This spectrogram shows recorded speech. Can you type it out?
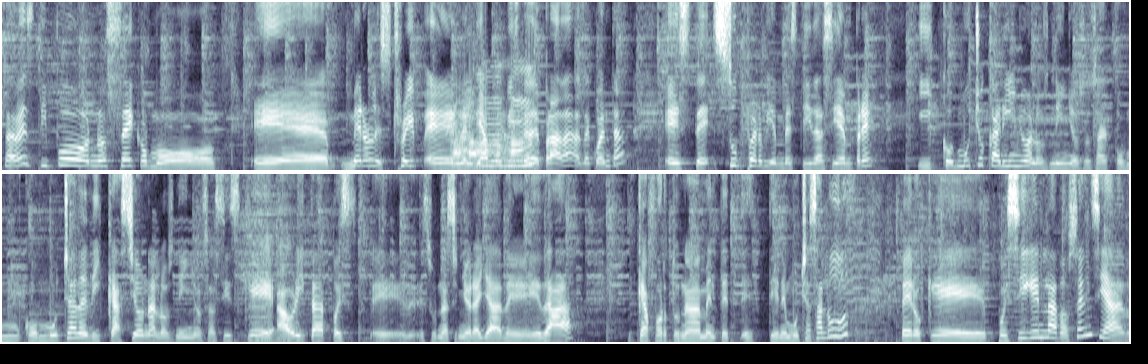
¿sabes? Tipo, no sé, como eh, Meryl Streep en El Diablo Viste de Prada, ¿haz de cuenta? Este, súper bien vestida siempre y con mucho cariño a los niños, o sea, con, con mucha dedicación a los niños. Así es que ahorita, pues, eh, es una señora ya de edad que afortunadamente eh, tiene mucha salud, pero que pues sigue en la docencia.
